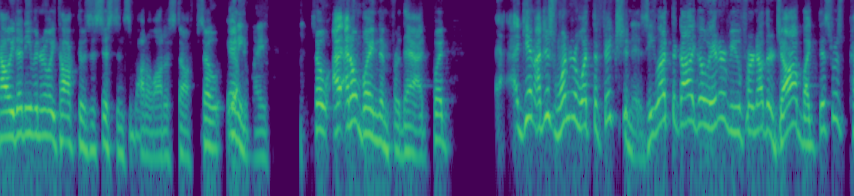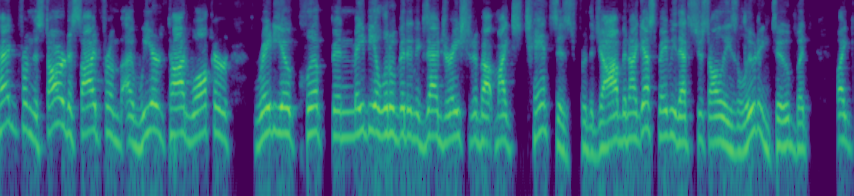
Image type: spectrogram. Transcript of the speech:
How he doesn't even really talk to his assistants about a lot of stuff. So Yeah. anyway, so I, I don't blame them for that. But again, I just wonder what the fiction is. He let the guy go interview for another job. Like this was pegged from the start, aside from a weird Todd Walker radio clip and maybe a little bit of exaggeration about Mike's chances for the job. And I guess maybe that's just all he's alluding to. But like,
